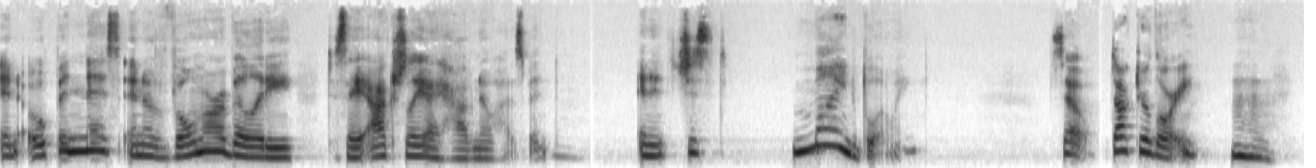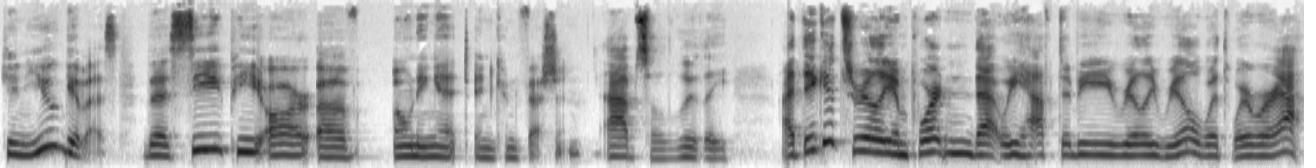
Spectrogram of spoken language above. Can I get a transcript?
an openness and a vulnerability to say, Actually, I have no husband. And it's just mind blowing. So, Dr. Lori, mm-hmm. can you give us the CPR of owning it in confession. Absolutely. I think it's really important that we have to be really real with where we're at.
